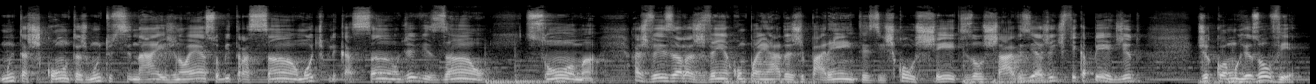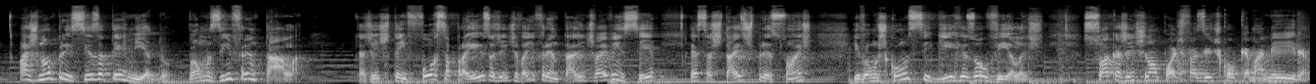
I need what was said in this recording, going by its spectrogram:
muitas contas, muitos sinais, não é? Subtração, multiplicação, divisão, soma. Às vezes elas vêm acompanhadas de parênteses, colchetes ou chaves e a gente fica perdido de como resolver. Mas não precisa ter medo, vamos enfrentá-la. A gente tem força para isso, a gente vai enfrentar, a gente vai vencer essas tais expressões e vamos conseguir resolvê-las. Só que a gente não pode fazer de qualquer maneira.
